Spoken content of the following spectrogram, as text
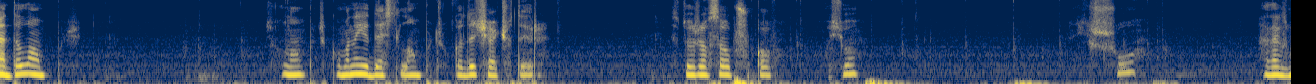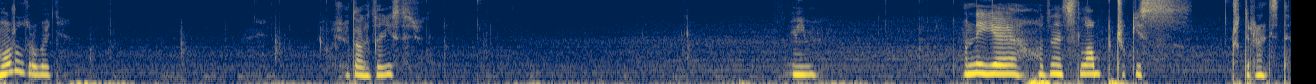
Ні, де лампочки? Цю лампочку. У мене є 10 лампочок, а де ще 4? Я вже все обшукав. Ось. о. Якщо. Я так зможу зробити? Ось так залізти сюди. Мім. У мене є 11 лампочок із 14.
